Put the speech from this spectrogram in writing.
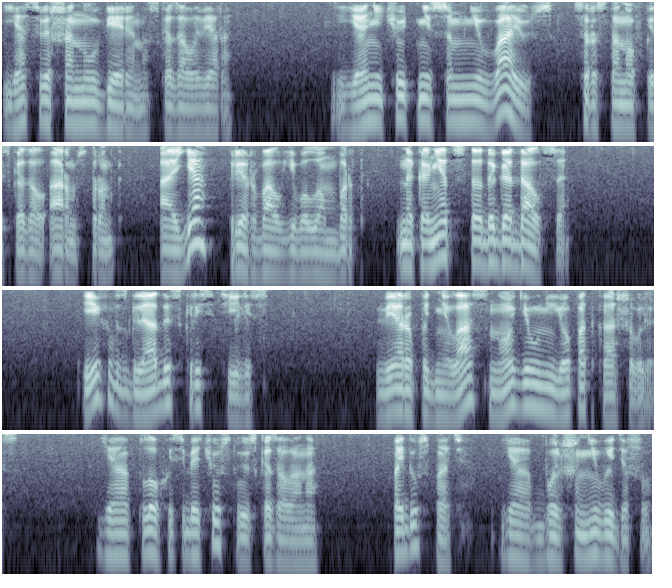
«Я совершенно уверена», — сказала Вера. «Я ничуть не сомневаюсь», — с расстановкой сказал Армстронг. «А я», — прервал его Ломбард, — «наконец-то догадался». Их взгляды скрестились. Вера поднялась, ноги у нее подкашивались. «Я плохо себя чувствую», — сказала она. «Пойду спать. Я больше не выдержу».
